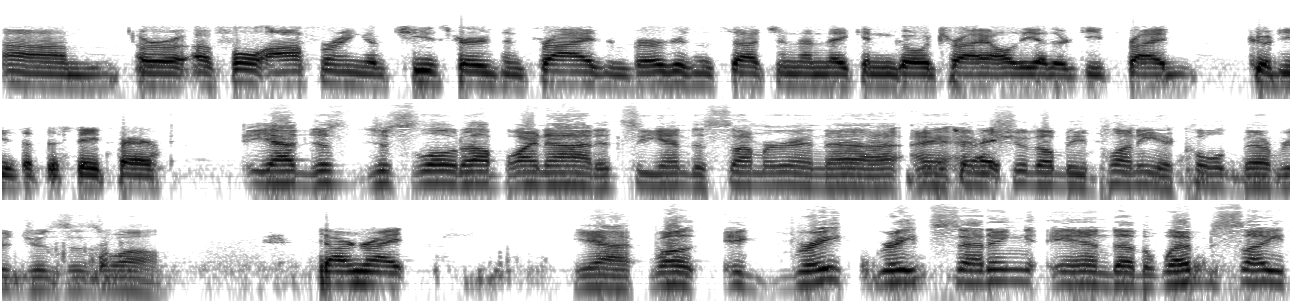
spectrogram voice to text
um, or a full offering of cheese curds and fries and burgers and such, and then they can go try all the other deep fried goodies at the state fair. Yeah, just just load up. Why not? It's the end of summer, and uh, I, am sure there'll be plenty of cold beverages as well. Darn right. Yeah, well, great, great setting, and uh, the website.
